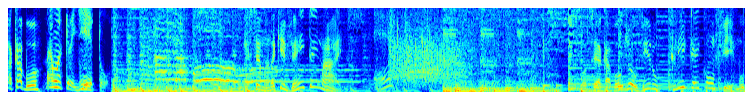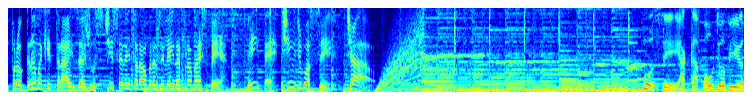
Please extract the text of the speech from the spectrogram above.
Acabou. Não acredito. Acabou. E semana que vem tem mais. É? Você acabou de ouvir o Clica e Confirma, o programa que traz a justiça eleitoral brasileira para mais perto, bem pertinho de você. Tchau. Você acabou de ouvir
